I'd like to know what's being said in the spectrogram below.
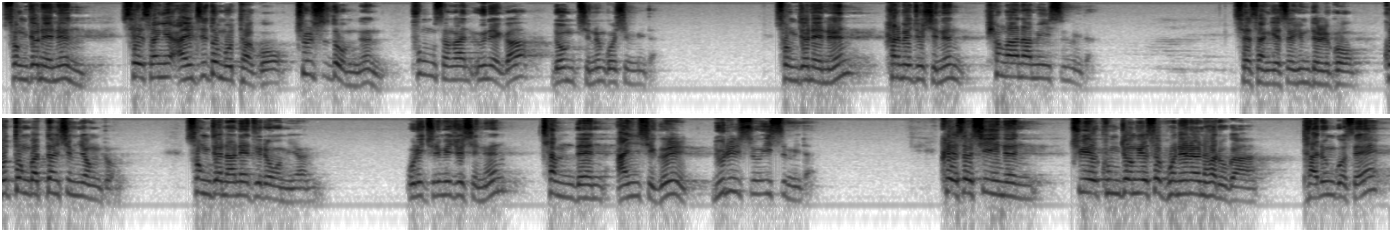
성전에는 세상에 알지도 못하고 줄 수도 없는 풍성한 은혜가 넘치는 곳입니다. 성전에는 하나님의 주시는 평안함이 있습니다. 세상에서 힘들고 고통받던 심령도 성전 안에 들어오면 우리 주님이 주시는 참된 안식을 누릴 수 있습니다. 그래서 시인은 주의 궁정에서 보내는 하루가 다른 곳에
